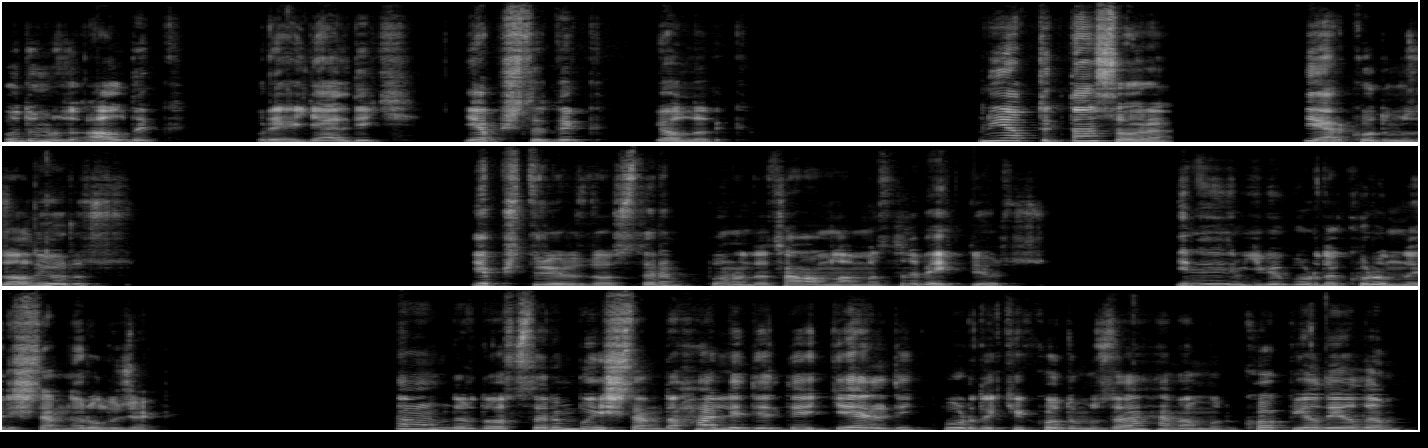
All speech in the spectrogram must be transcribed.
Kodumuzu aldık. Buraya geldik. Yapıştırdık. Yolladık. Bunu yaptıktan sonra diğer kodumuzu alıyoruz. Yapıştırıyoruz dostlarım. Bunun da tamamlanmasını bekliyoruz. Yine dediğim gibi burada kurumlar işlemler olacak. Tamamdır dostlarım bu işlem de halledildi. Geldik buradaki kodumuza hemen bunu kopyalayalım.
